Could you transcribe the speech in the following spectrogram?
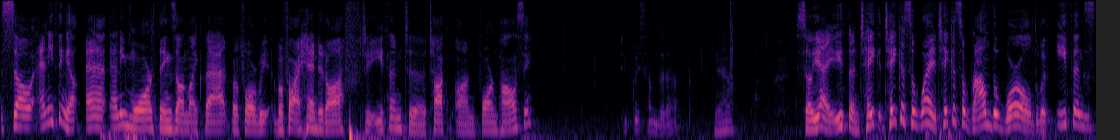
So anything else, any more things on like that before we before I hand it off to Ethan to talk on foreign policy? I think we summed it up. Yeah. So yeah, Ethan, take take us away. Take us around the world with Ethan's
